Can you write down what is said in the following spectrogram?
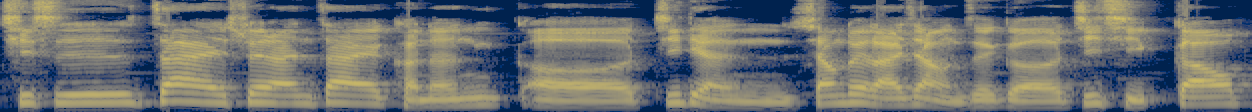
其实在虽然在可能呃基点相对来讲这个基期高。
